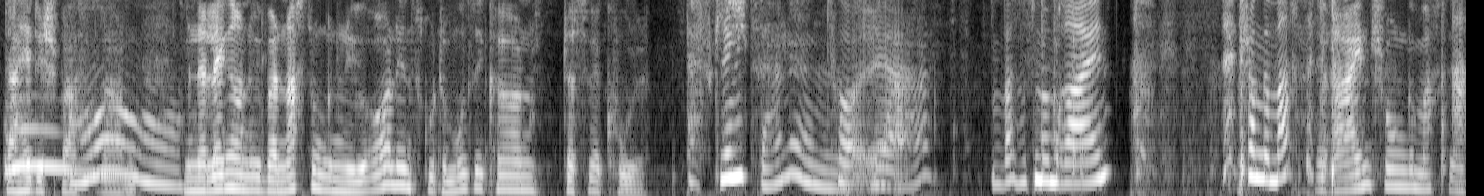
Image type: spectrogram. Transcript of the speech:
Da hätte ich Spaß dran. Mit einer längeren Übernachtung in New Orleans, gute Musik hören, das wäre cool. Das klingt Spannend. toll, ja. Was ist mit dem Rhein? Schon gemacht? Rein schon gemacht. Ah,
